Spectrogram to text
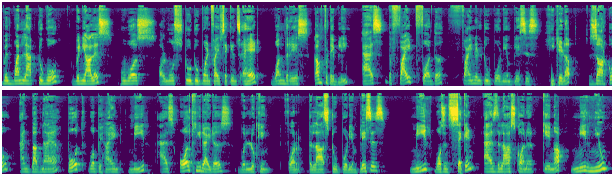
with one lap to go, Vinales, who was almost 2 2.5 seconds ahead, won the race comfortably as the fight for the final two podium places heated up. Zarco and Bagnaia both were behind Mir as all three riders were looking for the last two podium places. Mir was in second as the last corner came up. Mir knew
